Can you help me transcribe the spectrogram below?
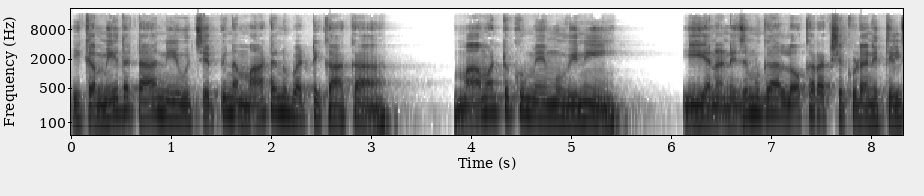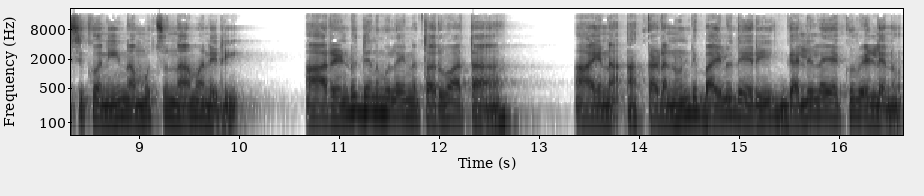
ఇక మీదట నీవు చెప్పిన మాటను బట్టి కాక మా మట్టుకు మేము విని ఈయన నిజముగా లోకరక్షకుడని తెలుసుకొని నమ్ముచున్నామనిరి. ఆ రెండు దినములైన తరువాత ఆయన అక్కడ నుండి బయలుదేరి గలిలయకు వెళ్ళెను.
